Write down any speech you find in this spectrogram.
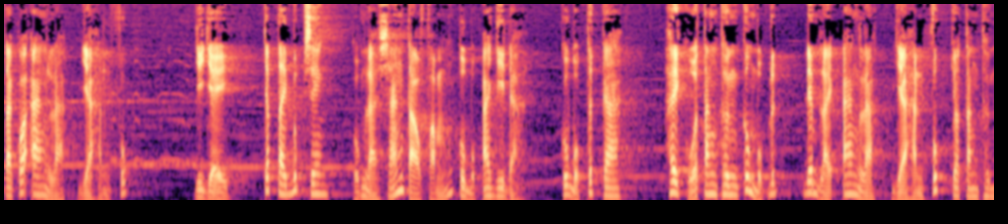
ta có an lạc và hạnh phúc. Vì vậy, chắp tay búp sen cũng là sáng tạo phẩm của một a di đà của một thích ca, hay của tăng thân có mục đích đem lại an lạc và hạnh phúc cho tăng thân.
